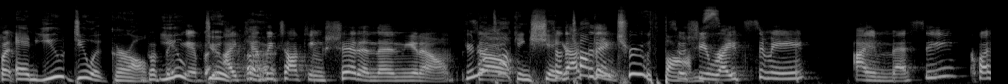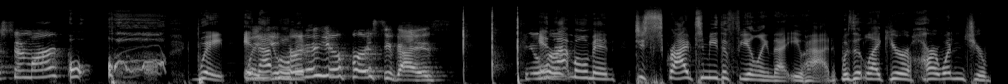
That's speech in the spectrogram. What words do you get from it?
But- and you do it, girl. but you babe, do. I can't be talking shit and then you know. You're not talking shit. so You're that's the talking thing. truth bombs. So she writes to me, "I'm messy?" Question mark. Oh, wait. In Wait, that you moment, heard it here first, you guys. You in heard that moment, describe to me the feeling that you had. Was it like your heart went into your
